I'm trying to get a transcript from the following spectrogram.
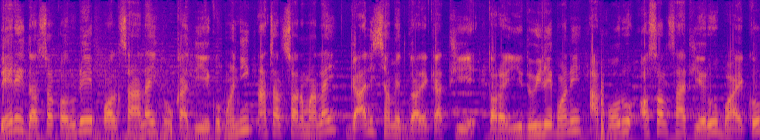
धेरै दर्शकहरूले पल्सालाई धोका दिएको भनी आँचल शर्मालाई गाली समेत गरेका थिए। तर यी दुईले भने आफूहरू असल साथीहरू भएको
